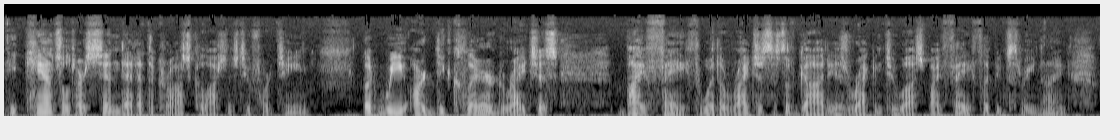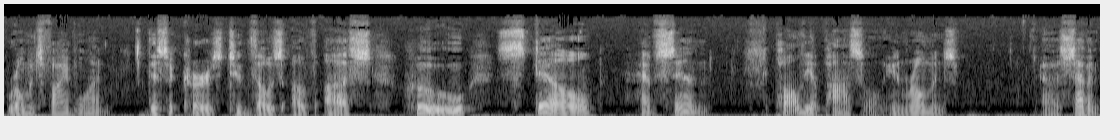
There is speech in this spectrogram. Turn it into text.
He canceled our sin debt at the cross, Colossians 2:14. But we are declared righteous by faith, where the righteousness of God is reckoned to us by faith, Philippians 3:9, Romans 5:1. This occurs to those of us who still have sin. Paul the apostle in Romans uh, 7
